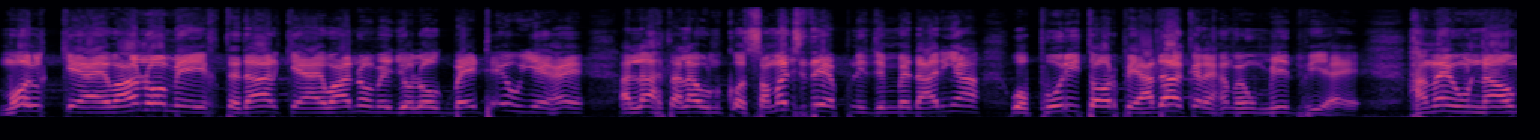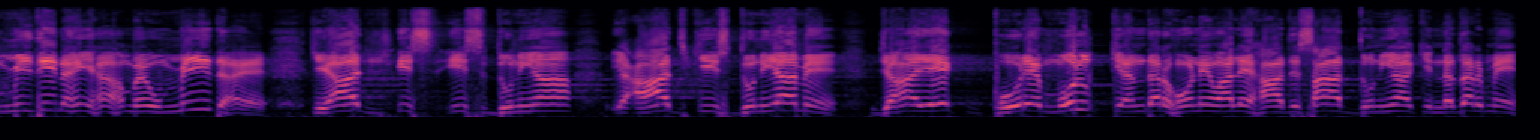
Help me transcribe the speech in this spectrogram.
ملک کے ایوانوں میں، اقتدار کے ایوانوں میں جو لوگ بیٹھے ہوئے لیے ہے، اللہ تعالیٰ ان کو سمجھ دے اپنی ذمہ داریاں، وہ پوری طور پہ ادا کریں، ہمیں امید بھی ہے۔ ہمیں نا امیدی نہیں ہے، ہمیں امید ہے کہ آج اس اس دنیا، آج کی اس دنیا میں جہاں ایک پورے ملک کے اندر ہونے والے حادثات دنیا کی نظر میں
